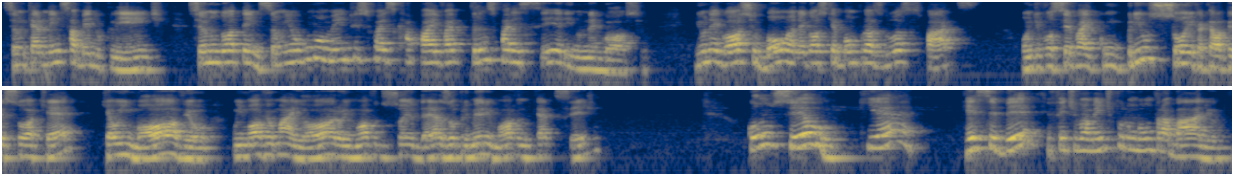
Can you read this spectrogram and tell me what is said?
se eu não quero nem saber do cliente, se eu não dou atenção, em algum momento isso vai escapar e vai transparecer no negócio. E um negócio bom é um negócio que é bom para as duas partes, onde você vai cumprir o sonho que aquela pessoa quer, que é o imóvel, o imóvel maior, o imóvel do sonho delas, ou o primeiro imóvel, não quer que seja com o seu, que é receber efetivamente por um bom trabalho.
